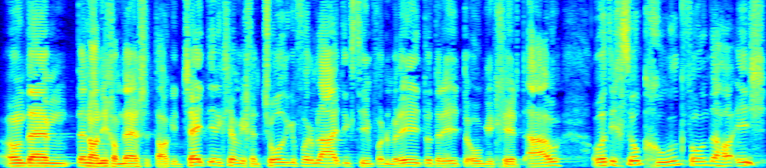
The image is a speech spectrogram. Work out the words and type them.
Und ähm, dann habe ich am nächsten Tag in den Chat hineingeschrieben, mich entschuldigen vor dem Leitungsteam, vor dem Reto, der Reto umgekehrt auch. Und was ich so cool gefunden habe, ist,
